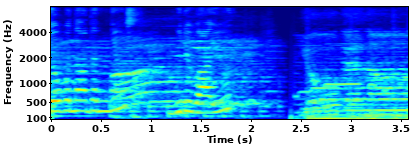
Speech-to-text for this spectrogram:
യോഗനാഥൻ ന്യൂസ് ഗുരുവായൂർ. യോഗനാഥ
